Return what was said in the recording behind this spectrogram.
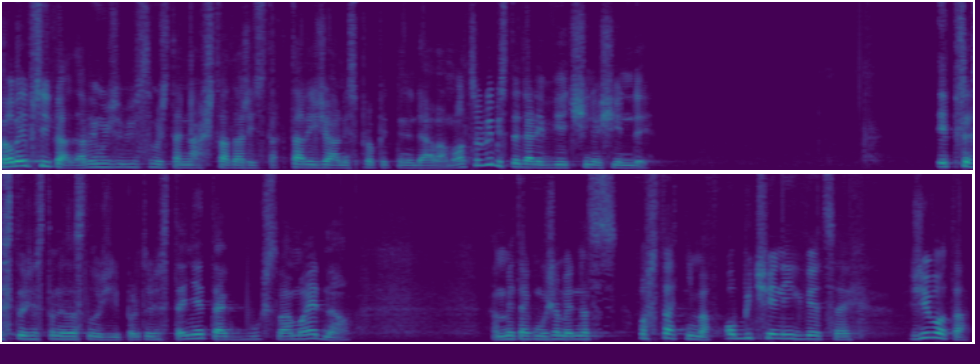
blbý příklad, a vy, se můžete naštvat a říct, tak tady žádný spropity nedávám. Ale co kdybyste dali větší než jindy? I přesto, že to nezaslouží, protože stejně tak Bůh s váma jednal. A my tak můžeme jednat s ostatníma v obyčejných věcech života.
